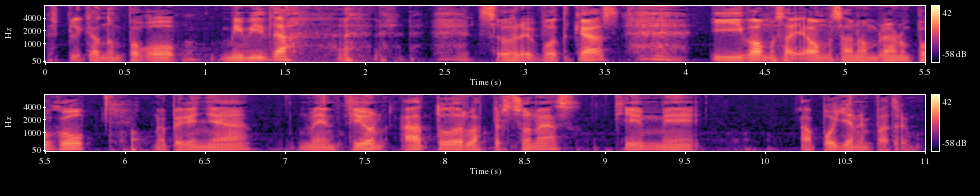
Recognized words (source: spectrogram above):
explicando un poco mi vida sobre podcast. Y vamos allá, vamos a nombrar un poco una pequeña mención a todas las personas que me apoyan en Patreon.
